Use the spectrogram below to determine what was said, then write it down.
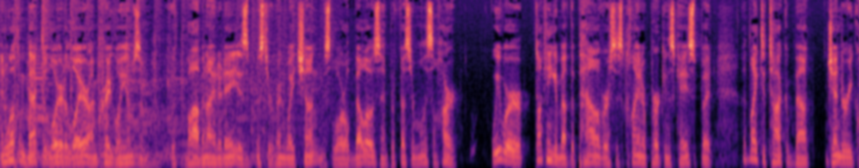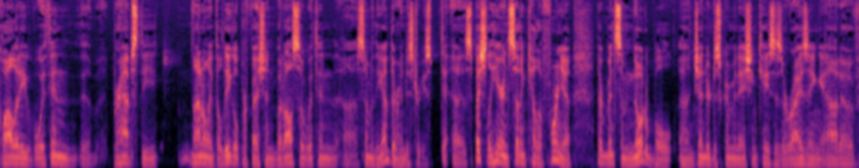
And welcome back to Lawyer to Lawyer. I'm Craig Williams, and with Bob and I today is Mr. Renwei Chung, Ms. Laurel Bellows, and Professor Melissa Hart. We were talking about the Pao versus Kleiner Perkins case, but I'd like to talk about gender equality within the, perhaps the not only the legal profession, but also within uh, some of the other industries. Uh, especially here in Southern California, there have been some notable uh, gender discrimination cases arising out of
